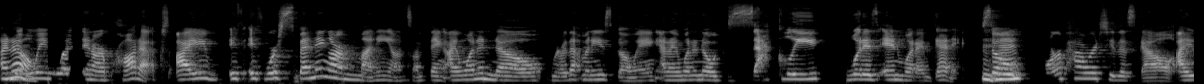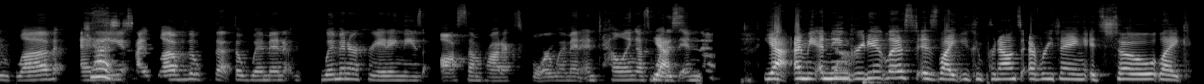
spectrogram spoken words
i know knowing what's in our products i if, if we're spending our money on something i want to know where that money is going and i want to know exactly what is in what I'm getting. So Mhm. more power to this gal. I love any Yes. I love the that the women women are creating these awesome products for women and telling us what Yes. is in them. Yeah, I mean, and the Yeah. ingredient list is like you can pronounce everything. It's so like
